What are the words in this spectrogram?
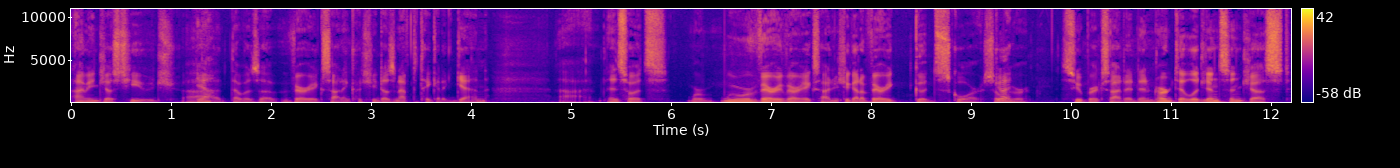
I mean just huge. Uh, Yeah. That was uh, very exciting because she doesn't have to take it again, uh, and so it's we're we were very very excited. She got a very good score, so Good. we were super excited. And her diligence and just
